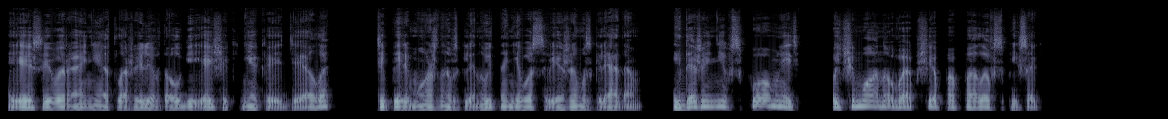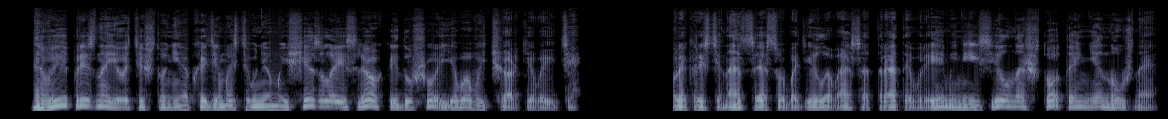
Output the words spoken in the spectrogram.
Если вы ранее отложили в долгий ящик некое дело, теперь можно взглянуть на него свежим взглядом и даже не вспомнить, почему оно вообще попало в список. Вы признаете, что необходимость в нем исчезла и с легкой душой его вычеркиваете. Прокрастинация освободила вас от траты времени и сил на что-то ненужное.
